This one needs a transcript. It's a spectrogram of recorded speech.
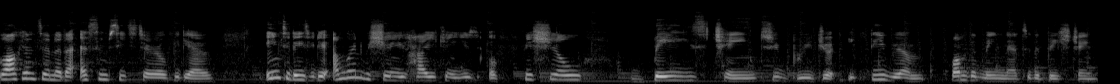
welcome to another smc tutorial video. In today's video i'm going to be showing you how you can use official base chain to bridge your ethereum from the mainnet to the base chain.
